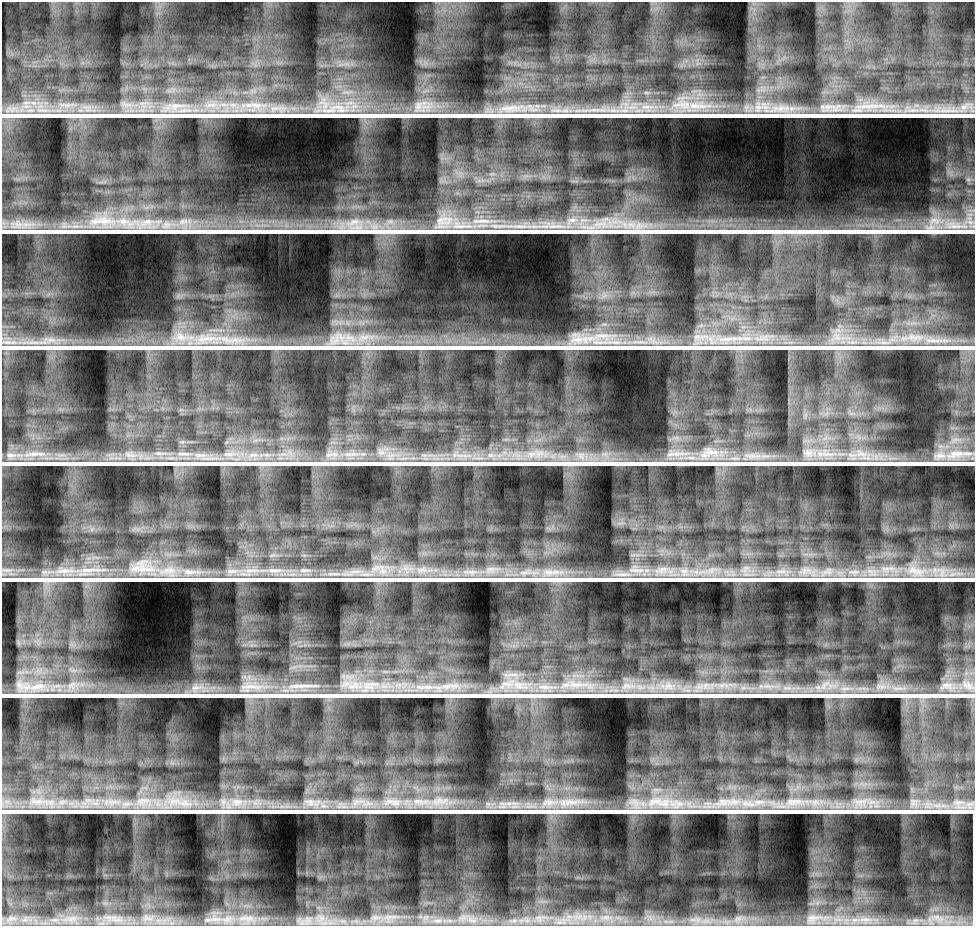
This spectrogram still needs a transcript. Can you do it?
income on this axis and tax revenue on another axis, now here tax rate is increasing but with a smaller percentage. So its slope is diminishing, we can say this is called a regressive tax. Regressive tax. Now income is increasing by more rate. Now income increases by more rate than the tax. Both are increasing, but the rate of tax is not increasing by that rate. So here we see his additional income changes by 100%. But tax only changes by 2% on that additional income. That is what we say a tax can be progressive, proportional or regressive. So we had studied the three main types of taxes with respect to their rates. Either it can be a progressive tax, either it can be a proportional tax or it can be a regressive tax. Okay. So today our lesson ends over here because if I start the new topic about indirect taxes that will mingle up with this topic so I, I will be starting the indirect taxes by tomorrow and then subsidies by this week I will try my level best to finish this chapter yeah, because only two things are left over indirect taxes and subsidies then this chapter will be over and then we will be starting the fourth chapter in the coming week inshallah. And we will try to do the maximum of the topics from these uh, these chapters. Thanks for today. See you tomorrow inshallah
